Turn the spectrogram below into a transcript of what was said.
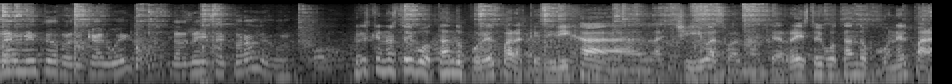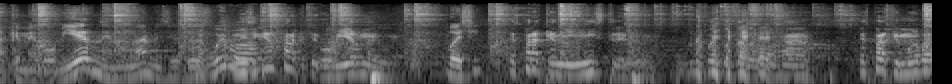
realmente radical, güey, las leyes electorales, güey. Pero es que no estoy votando por él para que dirija a las Chivas o al Monterrey. Estoy votando con él para que me gobierne, no mames. Eso es- A huevo. Ni siquiera es para que te gobiernen, güey. Pues sí. Es para que administres, güey. No puedes votarlo, O güey. sea, es para que muevas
